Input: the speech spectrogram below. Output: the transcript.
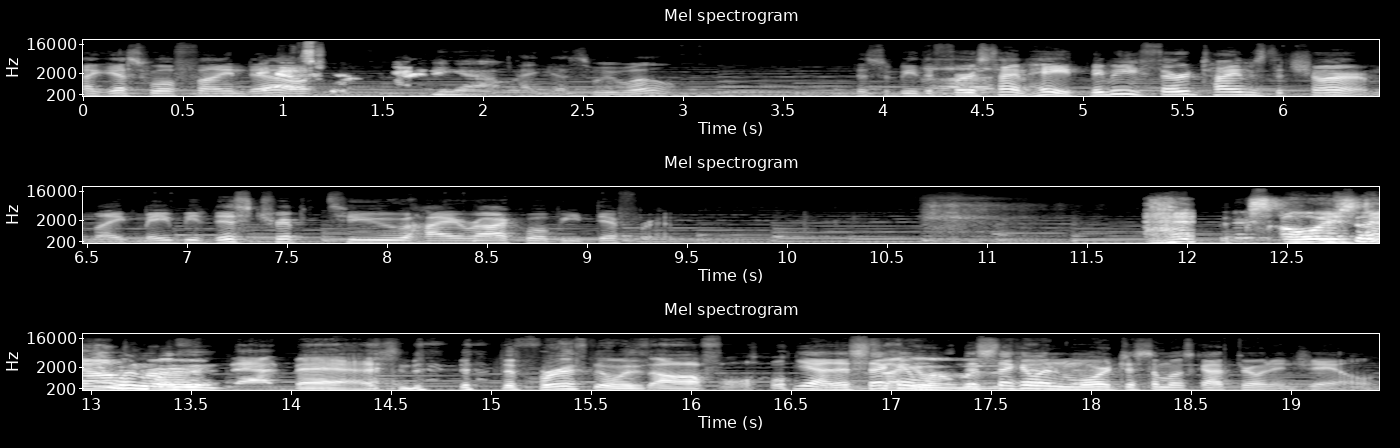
I guess we'll find out. That's we're finding out. I guess we will. This would be the Uh, first time. Hey, maybe third time's the charm. Like maybe this trip to High Rock will be different. Hendrick's The always second down one for. wasn't that bad. the first one was awful. Yeah, the second, the wasn't second that one bad. more just almost got thrown in jail,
